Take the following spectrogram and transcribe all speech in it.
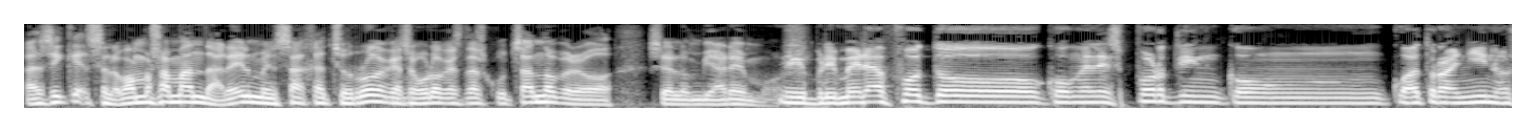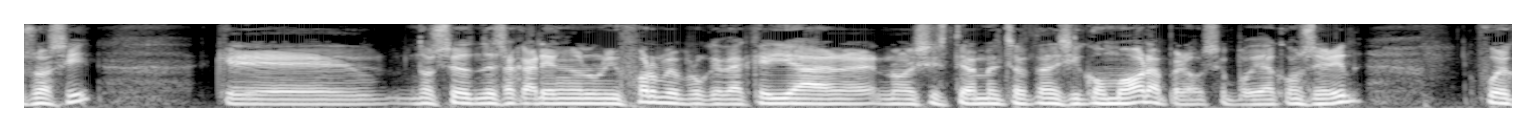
así que se lo vamos a mandar, ¿eh? el mensaje a Churruca, que seguro que está escuchando, pero se lo enviaremos. Mi primera foto con el Sporting con cuatro añinos o así, que no sé dónde sacarían el uniforme, porque de aquella no existía el merchandising como ahora, pero se podía conseguir, fue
